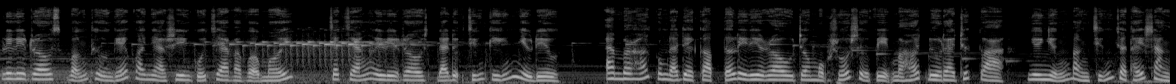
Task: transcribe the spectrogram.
Lily Rose vẫn thường ghé qua nhà riêng của cha và vợ mới. Chắc chắn Lily Rose đã được chứng kiến nhiều điều. Amber Heard cũng đã đề cập tới Lily Rose trong một số sự việc mà Heard đưa ra trước tòa, như những bằng chứng cho thấy rằng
